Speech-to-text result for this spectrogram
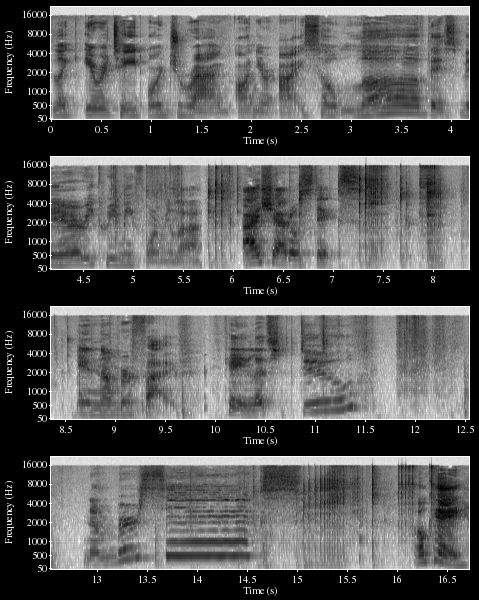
like irritate or drag on your eyes. So love this very creamy formula. Eyeshadow sticks in number five. Okay, let's do number six. Okay.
